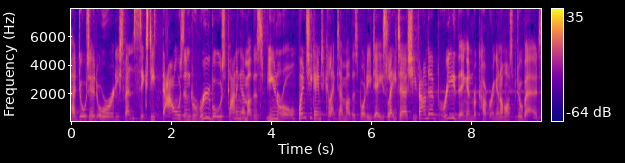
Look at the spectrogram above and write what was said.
her daughter had already spent 60,000 rubles planning her mother's funeral. When she came to collect her mother's body days later, she found her breathing and recovering in a hospital bed.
